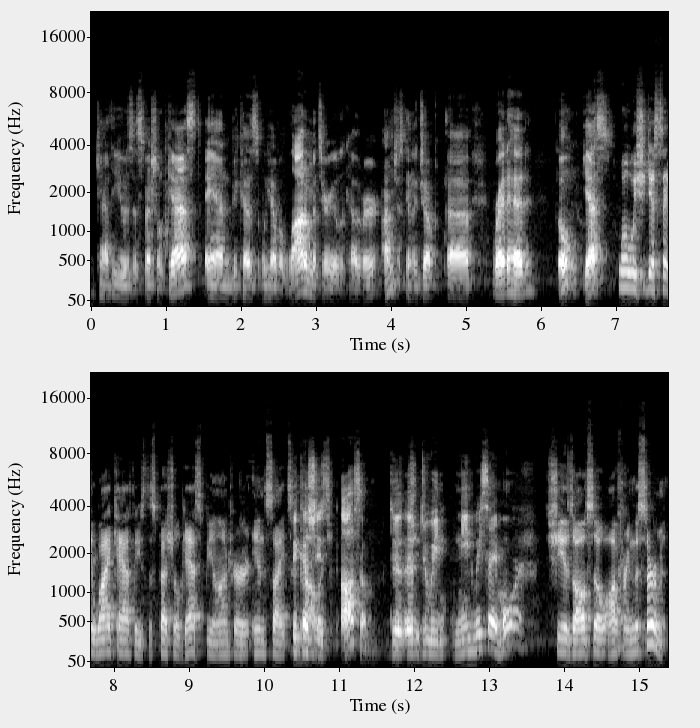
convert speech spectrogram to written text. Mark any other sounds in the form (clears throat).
Kathy, you as a special guest, and because we have a lot of material to cover, I'm just going to jump uh, right ahead. Oh, yes. Well, we should just say why Kathy's the special guest beyond her insights because she's awesome. Do, uh, She- do we need we say more? She is also offering the sermon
